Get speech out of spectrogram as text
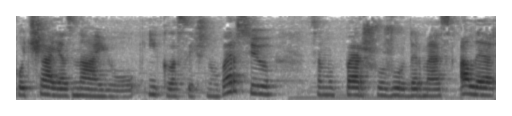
хоча я знаю і класичну версію, саме першу Jour d'Hermes, але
